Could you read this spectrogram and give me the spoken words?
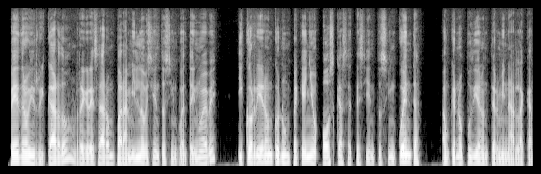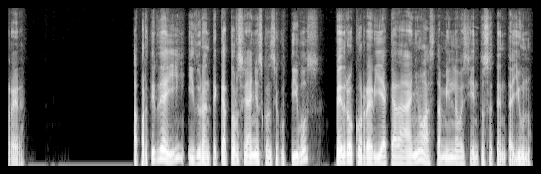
Pedro y Ricardo regresaron para 1959 y corrieron con un pequeño Oscar 750, aunque no pudieron terminar la carrera. A partir de ahí, y durante 14 años consecutivos, Pedro correría cada año hasta 1971.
